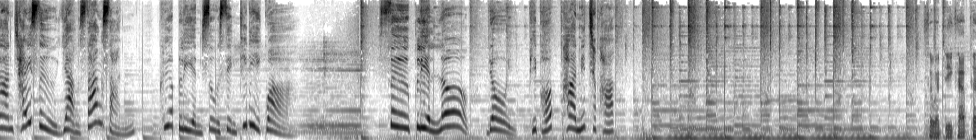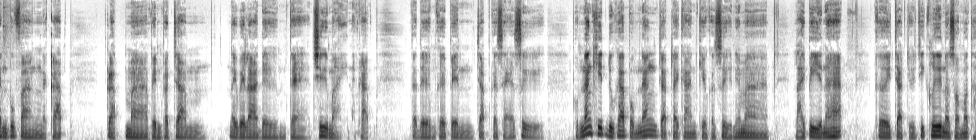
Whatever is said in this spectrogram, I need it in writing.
การใช้สื่ออย่างสร้างสรรค์ เพื่อเปลี่ยนสู่สิ่งที่ดีกว่า สื่อเปลี่ยนโลก โดยพิภพพานิชพักสวัสดีครับท่านผู้ฟังนะครับ กลับมาเป็นประจำในเวลาเดิมแต่ชื่อใหม่นะครับ แต่เดิมเคยเป็นจับกระแสสื่อ ผมนั่งคิดดูครับ ผมนั่งจัดรายการเกี่ยวกับสื่อเนี่ยมาหลายปีนะฮะ เคยจัดอยู่ที่คลื่นอสมท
